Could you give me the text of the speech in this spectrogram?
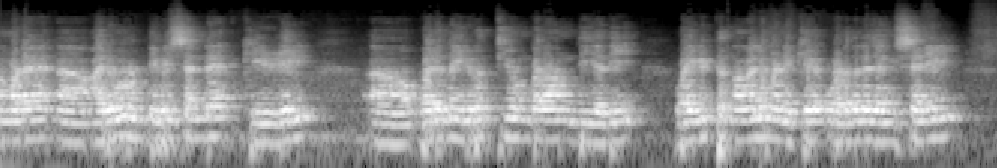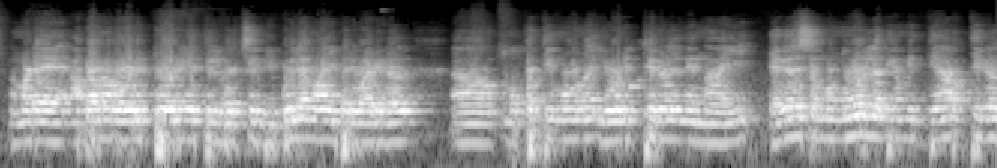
നമ്മുടെ അരൂർ ഡിവിഷന്റെ കീഴിൽ വരുന്ന വരുന്ന ഇരുപത്തിയൊമ്പതാം തീയതി വൈകിട്ട് നാല് മണിക്ക് വടുതല ജംഗ്ഷനിൽ നമ്മുടെ അപർണ ഓഡിറ്റോറിയത്തിൽ വെച്ച് വിപുലമായ പരിപാടികൾ മുപ്പത്തിമൂന്ന് യൂണിറ്റുകളിൽ നിന്നായി ഏകദേശം മുന്നൂറിലധികം വിദ്യാർത്ഥികൾ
